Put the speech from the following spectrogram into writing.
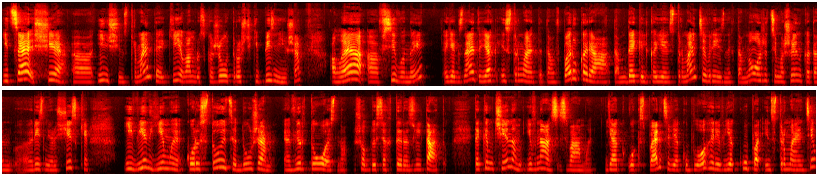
І це ще е, інші інструменти, які я вам розкажу трошечки пізніше. Але е, всі вони як знаєте, як інструменти там в перукаря, там декілька є інструментів різних, там ножиці, машинка, там е, різні розчіски. І він їми користується дуже е, віртуозно, щоб досягти результату. Таким чином, і в нас з вами, як у експертів, як у блогерів, є купа інструментів.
